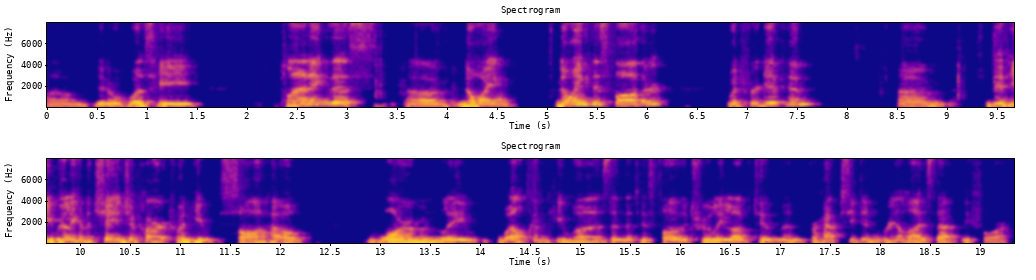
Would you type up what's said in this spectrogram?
Um, you know, was he planning this, uh, knowing knowing his father would forgive him? Um, did he really have a change of heart when he saw how warmly welcomed he was and that his father truly loved him? And perhaps he didn't realize that before.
